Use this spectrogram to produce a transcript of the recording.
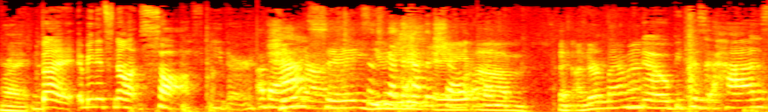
Right. But I mean, it's not soft either. A She didn't bath? say Since you we have to needed have the a um an underlayment. No, because it has.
